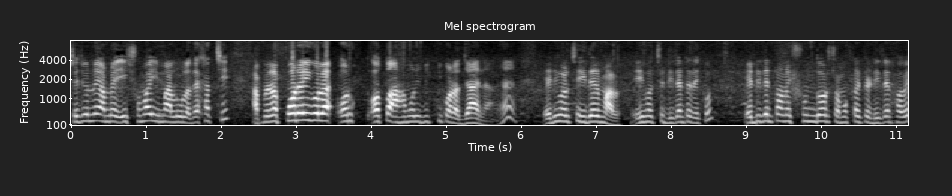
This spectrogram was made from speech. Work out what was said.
সেজন্য আমরা এই সময় এই মালগুলো দেখাচ্ছি। আপনারা পরে এইগুলো ওর অত আহামরি বিক্রি করা যায় না হ্যাঁ? এটি হচ্ছে ঈদের মাল। এই হচ্ছে ডিজাইনটা দেখুন। এই ডিজাইনটা অনেক সুন্দর, চমৎকার একটা ডিজাইন হবে।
